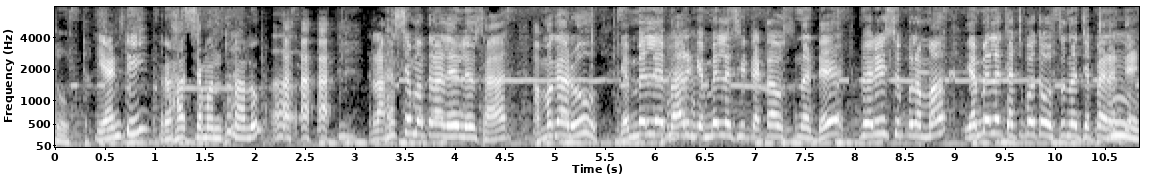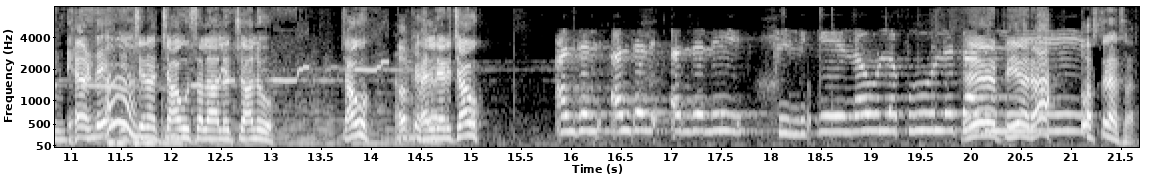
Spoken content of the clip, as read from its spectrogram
don't ఏంటి రహస్య మంతనాలు? రహస్య మంత్రాలు ఏం లేవు సార్. అమ్మగారు ఎమ్మెల్యే భార్యకి ఎమ్మెల్యే సీట్ ఎట్లా వస్తుందంటే వెరీ సింపుల్ అమ్మా ఎమ్మెల్యే చచ్చిపోతే వస్తుందని చెప్పారు అంతే ఏమండి? ఇచ్చిన చావు సలాలు చాలు. చావు. ఓకే. బయలుదేరి చావు. అంజలి అంజలి అంజలి పిల్లికే నవ్వుల పూల ఏ పియరా వస్తున్నాను సార్.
